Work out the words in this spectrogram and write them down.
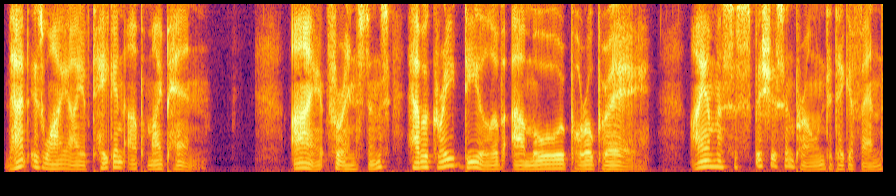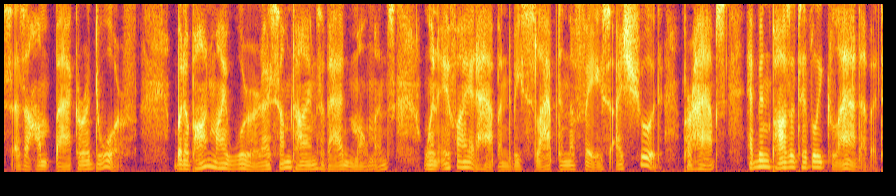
That is why I have taken up my pen. I, for instance, have a great deal of amour propre. I am as suspicious and prone to take offense as a humpback or a dwarf, but upon my word I sometimes have had moments when if I had happened to be slapped in the face I should, perhaps, have been positively glad of it.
